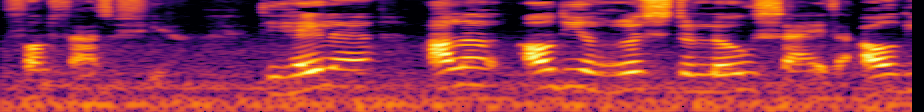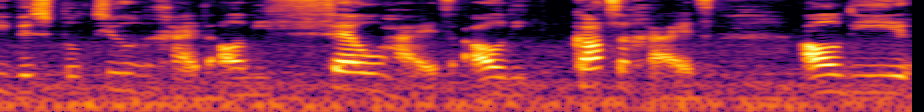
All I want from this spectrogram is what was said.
van fase 4. Die hele, alle, al die rusteloosheid, al die wispelturigheid, al die felheid, al die kattigheid, al die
